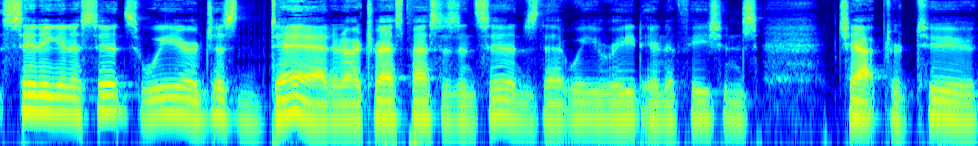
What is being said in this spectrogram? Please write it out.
sinning in a sense. We are just dead in our trespasses and sins that we read in Ephesians chapter 2.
